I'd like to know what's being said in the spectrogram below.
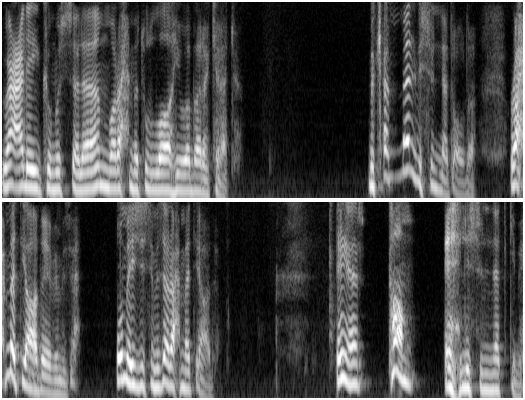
Ve aleykümüsselam ve rahmetullahi ve berekatü. Mükemmel bir sünnet oldu. Rahmet yağdı evimize. O meclisimize rahmet yağdı. Eğer tam ehli sünnet gibi,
